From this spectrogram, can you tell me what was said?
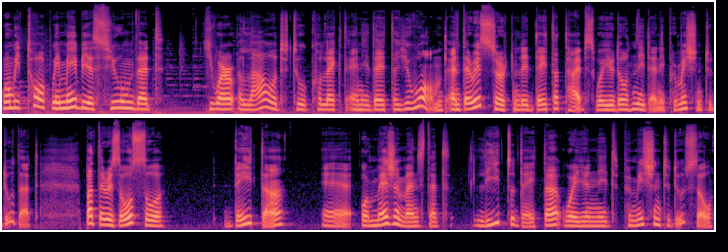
when we talk, we maybe assume that you are allowed to collect any data you want. And there is certainly data types where you don't need any permission to do that. But there is also data uh, or measurements that lead to data where you need permission to do so.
